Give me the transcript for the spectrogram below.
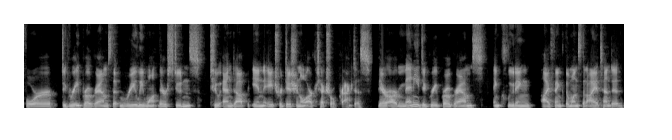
for degree programs that really want their students to end up in a traditional architectural practice. There are many degree programs, including, I think, the ones that I attended,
